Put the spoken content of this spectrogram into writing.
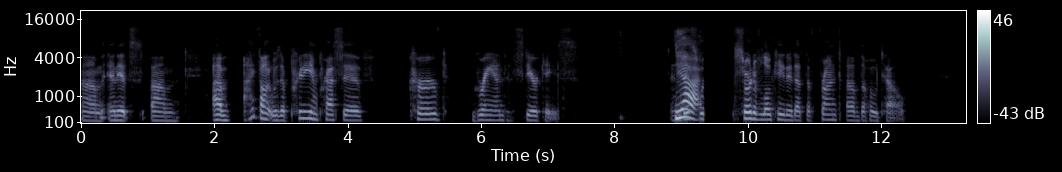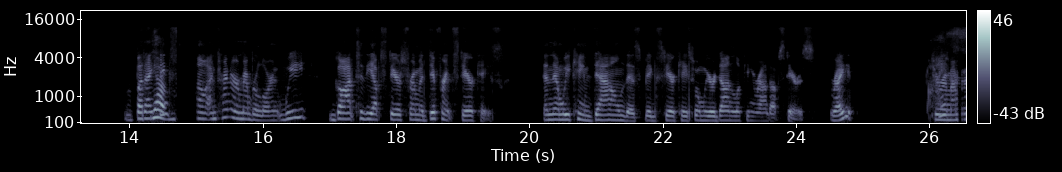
Um, and it's um, I thought it was a pretty impressive curved grand staircase. And yeah. This was sort of located at the front of the hotel. But I yeah. think oh, I'm trying to remember, Lauren. We got to the upstairs from a different staircase. And then we came down this big staircase when we were done looking around upstairs, right? Do you remember?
